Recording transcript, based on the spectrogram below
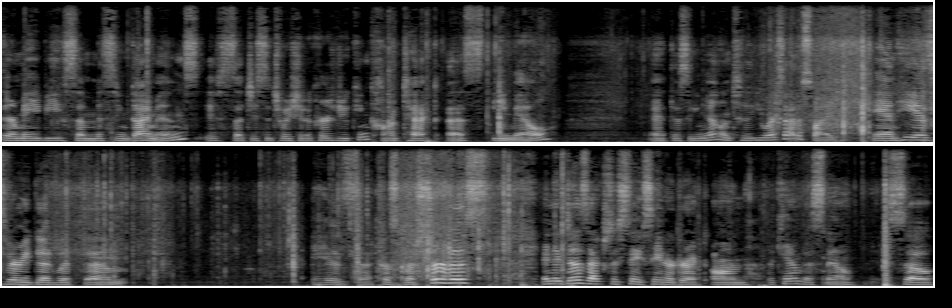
There may be some missing diamonds. If such a situation occurs, you can contact us, email, at this email until you are satisfied. And he is very good with um, his uh, customer service. And it does actually say Saner Direct on the canvas now. So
